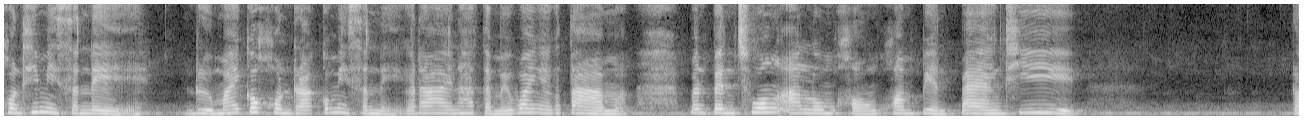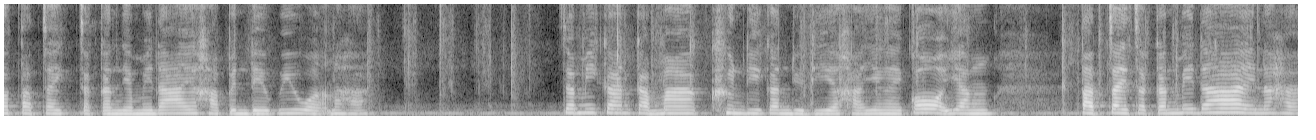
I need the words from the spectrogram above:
คนที่มีเสน่ห์หรือไม่ก็คนรักก็มีเสน่ห์ก็ได้นะคะ แต่ไม่ว่ายังไงก็ตามอะมันเป็นช่วงอารมณ์ของความเปลี่ยนแปลงที่ เราตัดใจจากกันยังไม่ได้ค่ะ เป็นเดวิลอะนะคะ จะมีการกลับมาคืนดีกันอยู่ดีอะค่ะ ยังไงก็ยังตัดใจจากกันไม่ได้นะคะ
